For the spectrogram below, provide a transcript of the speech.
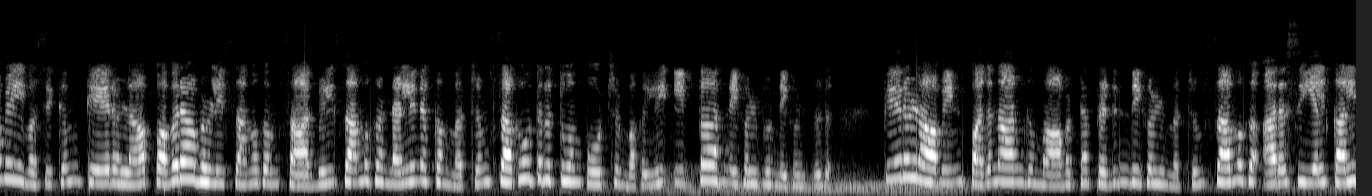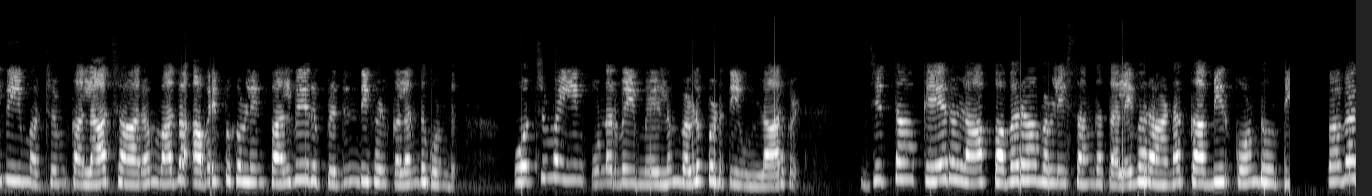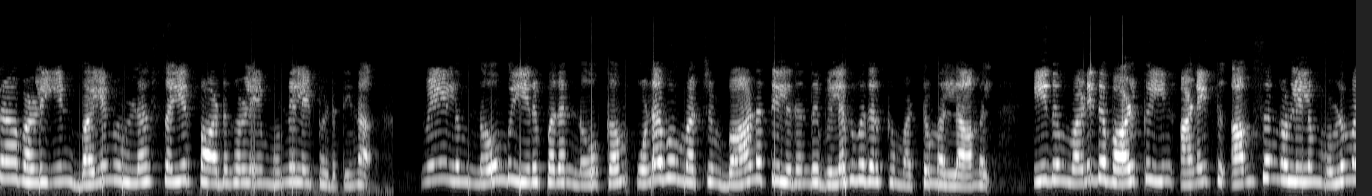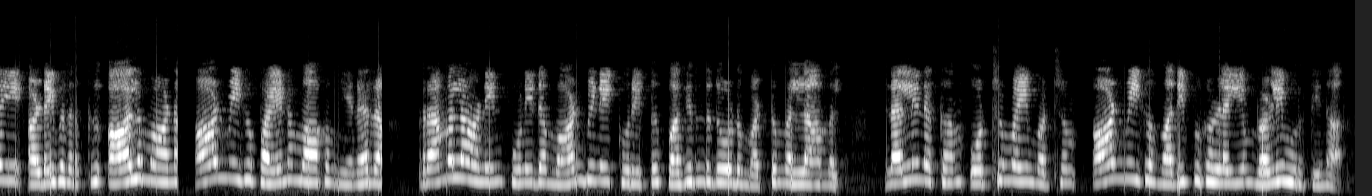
கேரளாவில் வசிக்கும் கேரளா பவராவளி சமூகம் சார்பில் சமூக நல்லிணக்கம் மற்றும் சகோதரத்துவம் போற்றும் வகையில் இப்தார் நிகழ்வு நிகழ்ந்தது. கேரளாவின் பதினான்கு மாவட்ட பிரதிநிதிகள் மற்றும் சமூக அரசியல் கல்வி மற்றும் கலாச்சாரம் மத அமைப்புகளின் பல்வேறு பிரதிநிதிகள் கலந்து கொண்டு ஒற்றுமையின் உணர்வை மேலும் வலுப்படுத்தியுள்ளார்கள் ஜித்தா கேரளா பவராவளி சங்க தலைவரான கபீர் கோண்டோட்டி பவராவளியின் பயனுள்ள செயற்பாடுகளை முன்னிலைப்படுத்தினார் மேலும் நோன்பு இருப்பதன் நோக்கம் உணவு மற்றும் பானத்திலிருந்து விலகுவதற்கு மட்டுமல்லாமல் இது மனித வாழ்க்கையின் அனைத்து அம்சங்களிலும் முழுமையை அடைவதற்கு ஆழமான ஆன்மீக பயணமாகும் என ர- ரமலானின் புனித மாண்பினை குறித்து பகிர்ந்ததோடு மட்டுமல்லாமல் நல்லிணக்கம் ஒற்றுமை மற்றும் ஆன்மீக மதிப்புகளையும் வலியுறுத்தினார்.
